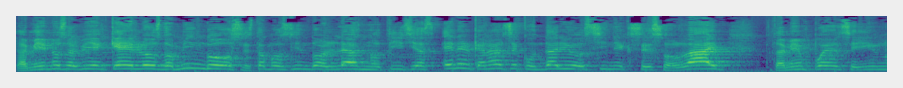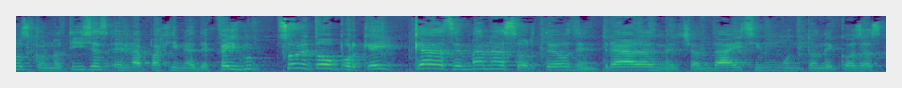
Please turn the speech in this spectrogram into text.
También no se olviden que los domingos estamos haciendo las noticias en el canal secundario Sin Exceso Live. También pueden seguirnos con noticias en la página de Facebook, sobre todo porque hay cada semana sorteos de entradas, merchandising, un montón de cosas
